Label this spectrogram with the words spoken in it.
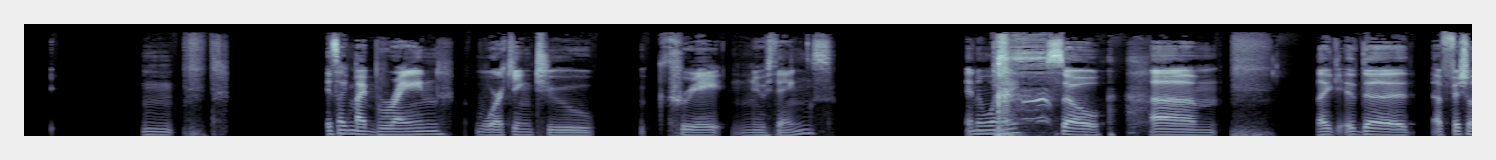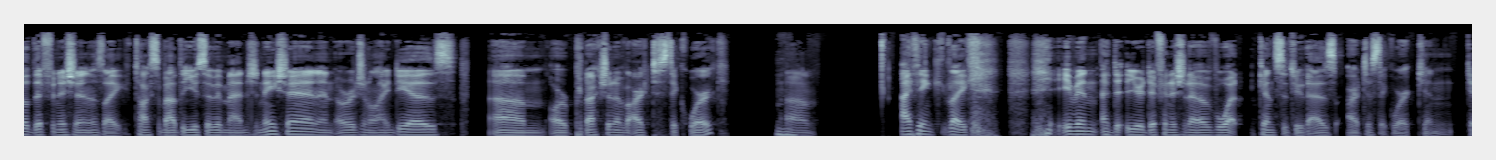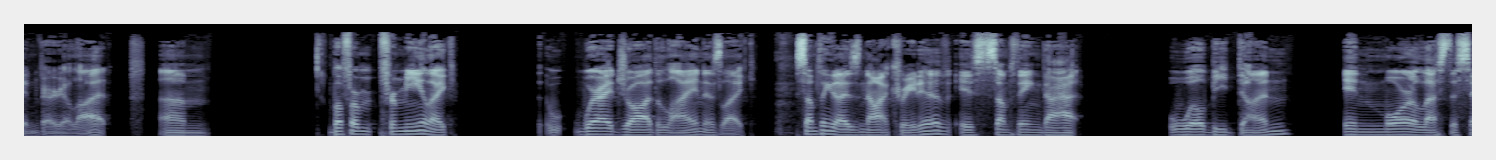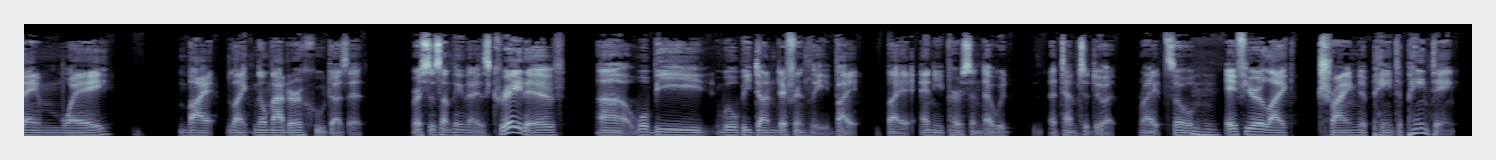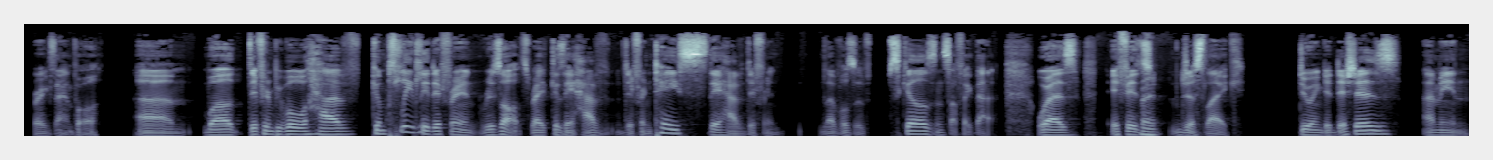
it's like my brain working to create new things in a way. so, um, like the official definition is like talks about the use of imagination and original ideas, um, or production of artistic work. Mm-hmm. Um, I think like even your definition of what constitute as artistic work can can vary a lot. Um, but for for me, like where I draw the line is like something that is not creative is something that will be done in more or less the same way by like no matter who does it versus something that is creative uh, will be will be done differently by by any person that would attempt to do it right so mm-hmm. if you're like trying to paint a painting for example um, well, different people will have completely different results, right? Because they have different tastes, they have different levels of skills and stuff like that. Whereas if it's right. just like doing the dishes, I mean,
